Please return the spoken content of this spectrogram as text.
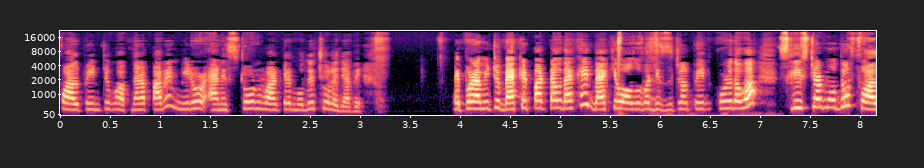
ফয়েল পেন্টিংও আপনারা পাবেন মিরর অ্যান্ড স্টোন ওয়ার্কের মধ্যে চলে যাবে। এরপর আমি একটু ব্যাকের পার্টটাও দেখাই। ব্যাকে অল ওভার ডিজিটাল পেন্ট করে দেওয়া। স্লিভসটার মধ্যে ফল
